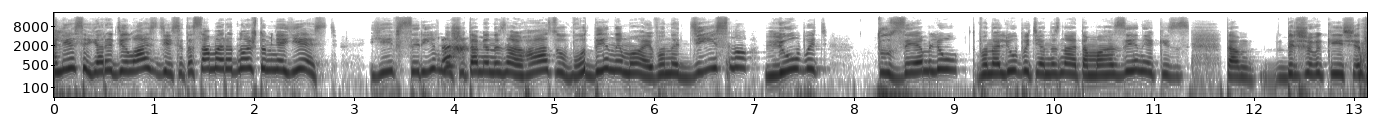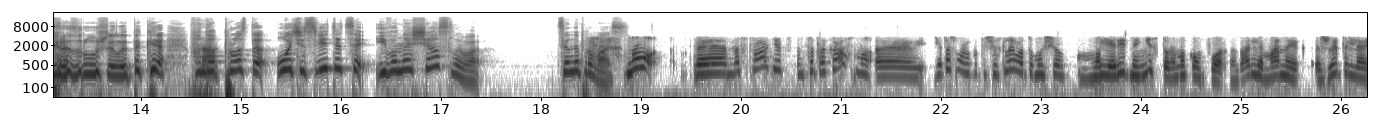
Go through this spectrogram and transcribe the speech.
Олеся, я родилась здесь, це саме родное, що у мене є. Їй все рівно, що там, я не знаю, газу, води немає. Вона дійсно любить ту землю. Вона любить, я не знаю, там магазин якийсь, там більшовики ще не розрушили. Таке. Вона Так. просто очі світяться, і вона щаслива. Це не про вас. Ну е, насправді це прекрасно. Е, я теж можу бути щаслива, тому що моє рідне місто воно комфортне. Да? Для мене як жителя,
